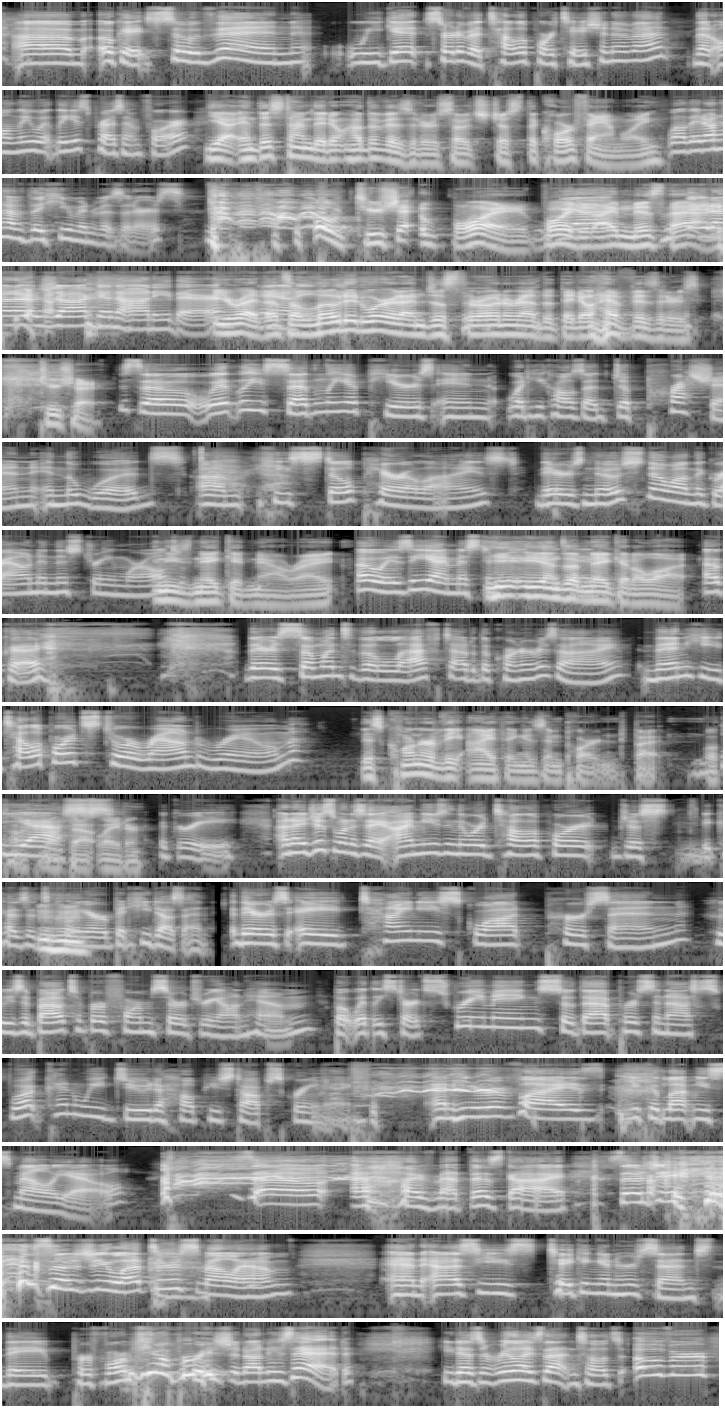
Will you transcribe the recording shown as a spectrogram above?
Um, okay, so then we get sort of a teleportation event that only Whitley is present for. Yeah, and this time they don't have the visitors, so it's just the core family. Well, they don't have the human visitors. oh, touche. Oh, boy, boy, did I miss that. They don't have Jacques and Annie there. You're right. That's a loaded word I'm just throwing around that they don't have visitors. Touche. So Whitley suddenly appears in what he calls a depression in the woods. Um, He's still paralyzed. There's no snow on the ground in this dream world. And he's naked now, right? oh, is he? I missed him. He, he ends up naked a lot. Okay. There's someone to the left out of the corner of his eye. Then he teleports to a round room. This corner of the eye thing is important, but we'll talk yes. about that later. Agree. And I just want to say I'm using the word teleport just because it's Mm-hmm. clear, but he doesn't. There's a tiny squat person who's about to perform surgery on him, but Whitley starts screaming. So that person asks, What can we do to help you stop screaming? and he replies, You could let me smell you. So uh, I've met this guy. So she so she lets her smell him. And as he's taking in her scent, they perform the operation on his head. He doesn't realize that until it's over.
